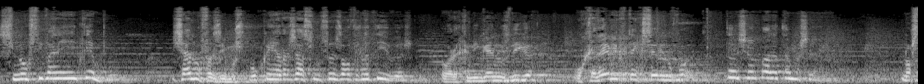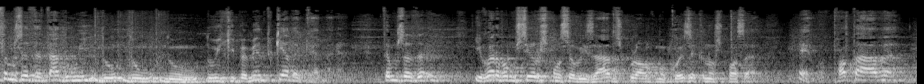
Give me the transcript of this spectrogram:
se não estiverem em tempo. Já não fazemos pouco em arranjar soluções alternativas. Agora que ninguém nos diga o académico tem que ser no Então, já agora estamos. Nós estamos a tratar do, do, do, do, equipamento que é da Câmara. Estamos a, e agora vamos ser responsabilizados por alguma coisa que não se possa. É, faltava.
